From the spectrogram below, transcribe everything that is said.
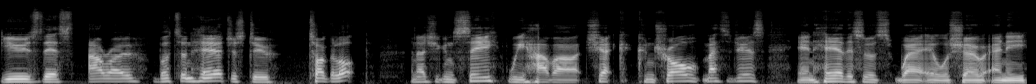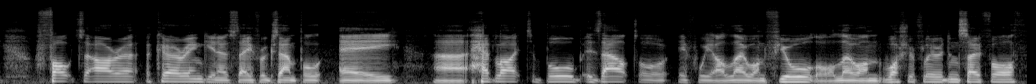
use this arrow button here just to toggle up and as you can see we have our check control messages in here this is where it will show any faults that are uh, occurring you know say for example a uh, headlight bulb is out or if we are low on fuel or low on washer fluid and so forth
